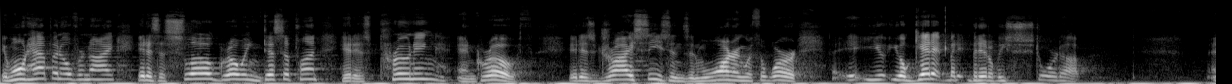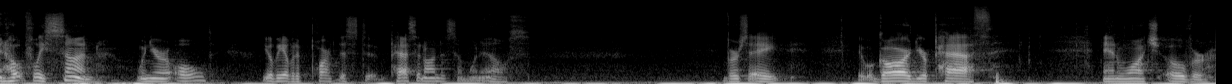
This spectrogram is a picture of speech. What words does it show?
it won't happen overnight. It is a slow growing discipline, it is pruning and growth. It is dry seasons and watering with the word. It, you, will get it but, it, but it'll be stored up. And hopefully, son, when you're old, you'll be able to part this to pass it on to someone else. Verse 8 it will guard your path and watch over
